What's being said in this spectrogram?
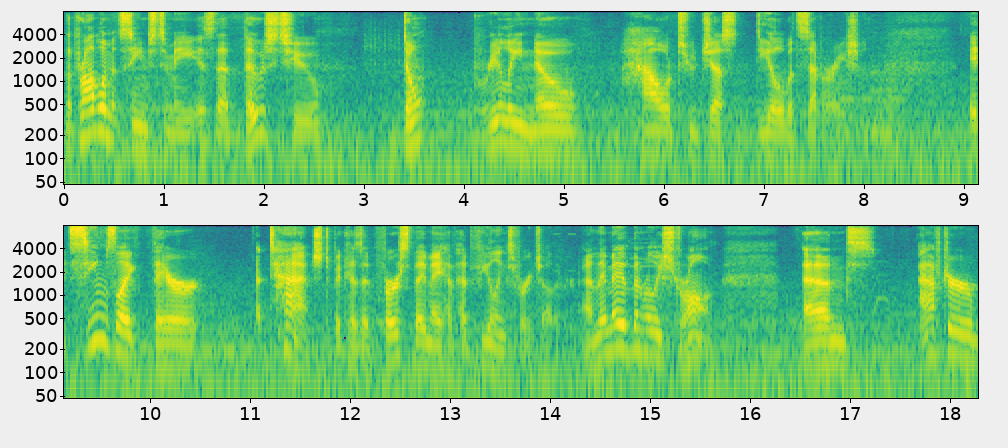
the problem, it seems to me, is that those two don't really know how to just deal with separation. It seems like they're attached because at first they may have had feelings for each other, and they may have been really strong. And after,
